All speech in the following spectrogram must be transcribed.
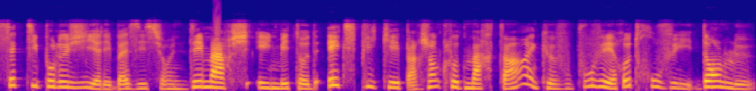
Cette typologie, elle est basée sur une démarche et une méthode expliquée par Jean-Claude Martin et que vous pouvez retrouver dans le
